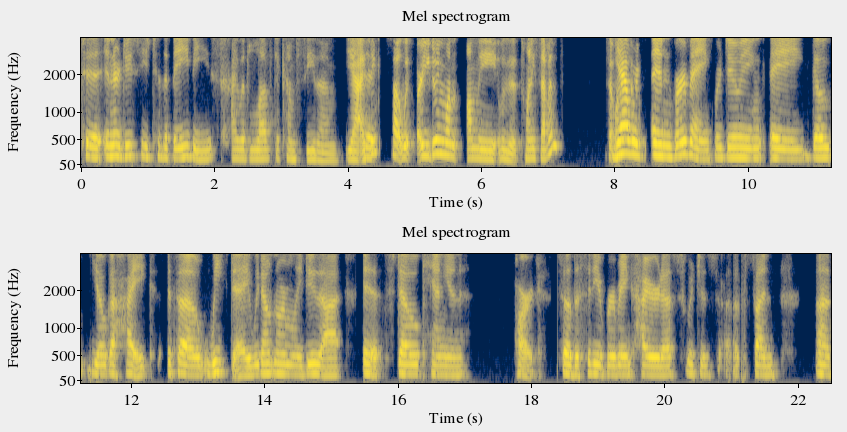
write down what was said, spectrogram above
to introduce you to the babies. I would love to come see them. Yeah, I They're, think so. Are you doing one on the was it twenty seventh? Yeah, we're in Burbank. We're doing a goat yoga hike. It's a weekday. We don't normally do that at Stough Canyon Park. So the city of Burbank hired us, which is a fun uh,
